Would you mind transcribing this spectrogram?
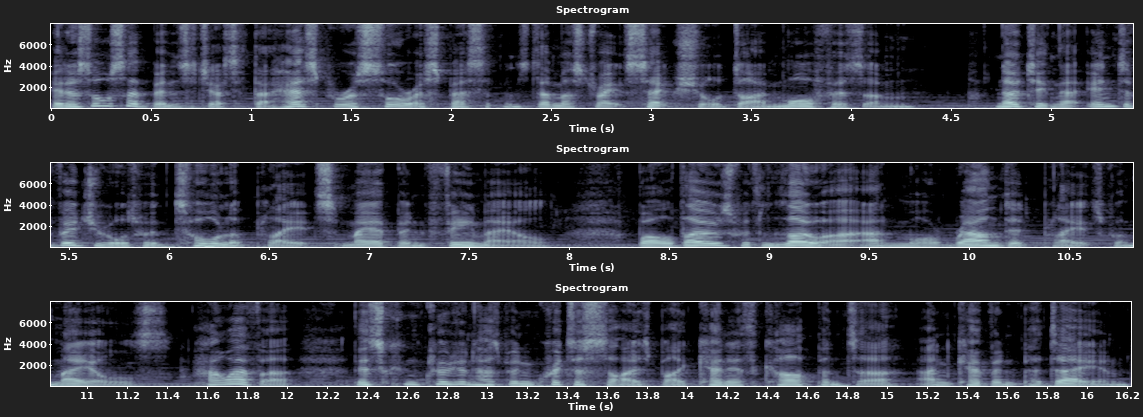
It has also been suggested that Hesperosaurus specimens demonstrate sexual dimorphism, noting that individuals with taller plates may have been female, while those with lower and more rounded plates were males. However, this conclusion has been criticised by Kenneth Carpenter and Kevin Padian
